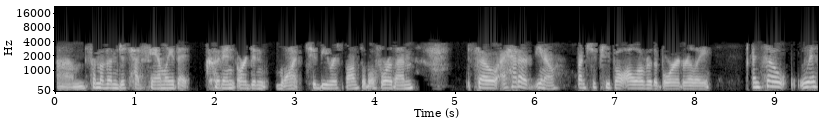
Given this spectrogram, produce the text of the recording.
um, some of them just had family that couldn't or didn't want to be responsible for them. So I had a you know bunch of people all over the board really, and so with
